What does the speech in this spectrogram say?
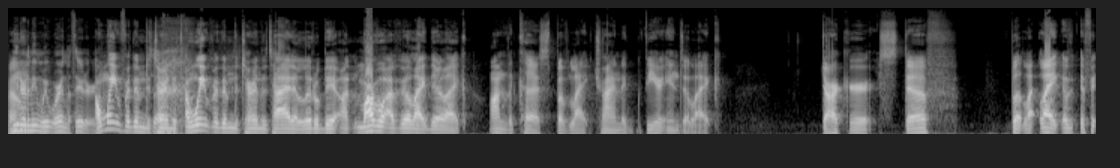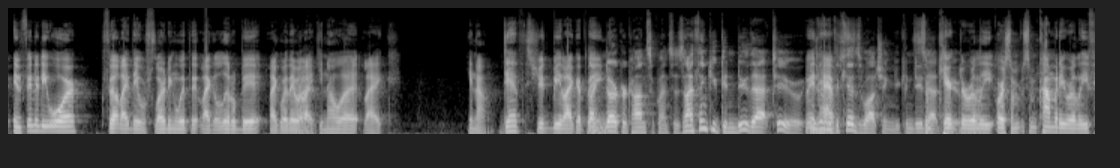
You know what I mean? We, we're in the theater. I'm waiting for them to turn the. I'm waiting for them to turn the tide a little bit on Marvel. I feel like they're like on the cusp of like trying to veer into like darker stuff, but like like if- if Infinity War felt like they were flirting with it like a little bit, like where they were Right. like, you know what, like, you know, death should be like a thing. like darker consequences, and I think you can do that too. And Even with the kids watching, you can do some that. character too, but- relief or some some comedy relief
